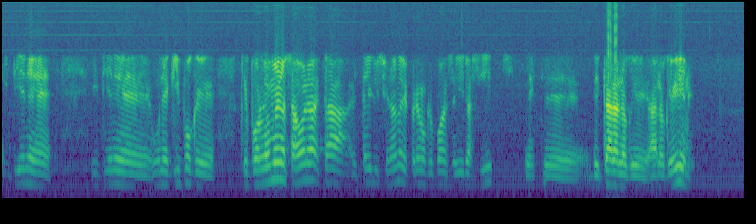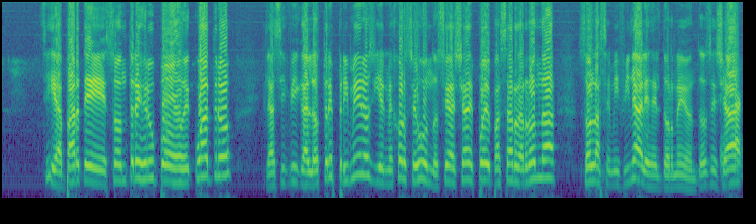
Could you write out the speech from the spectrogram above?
y tiene y tiene un equipo que, que por lo menos ahora está, está ilusionando y esperemos que puedan seguir así este, de cara a lo que a lo que viene. Sí, aparte son tres grupos de cuatro, clasifican los tres primeros y el mejor segundo. O sea, ya después de pasar de ronda son las semifinales del torneo. Entonces ya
